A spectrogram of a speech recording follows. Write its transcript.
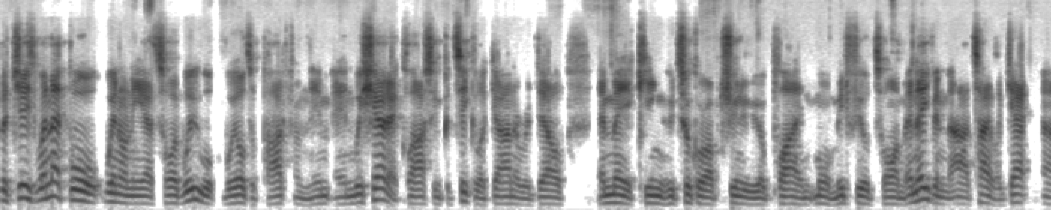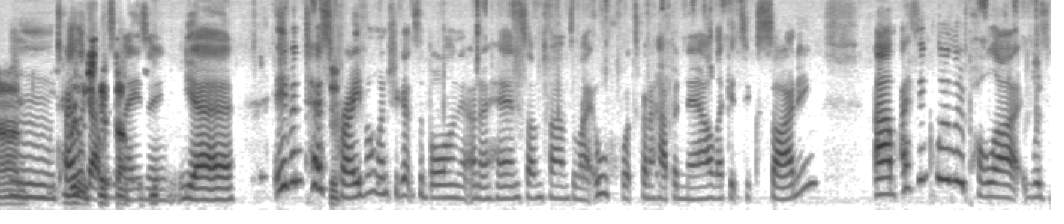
but geez, when that ball went on the outside, we looked worlds apart from them, and we showed our class. In particular, Garner Riddell and Mia King, who took her opportunity of playing more midfield time, and even uh, Taylor Gatt. Um, mm, Taylor really Gatt was amazing. Up. Yeah, even Tess yeah. Craven when she gets the ball in, in her hand, sometimes I'm like, oh, what's going to happen now? Like it's exciting. Um, I think Lulu Pullar was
